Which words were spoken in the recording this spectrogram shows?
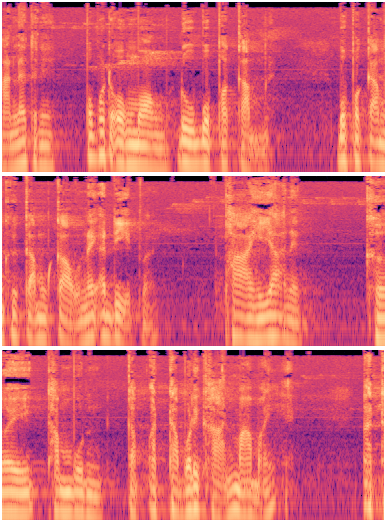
หันต์แล้วทีนี้ พระพุทธองค์มองดูบุพกรรม บุพกรรมคือกรรมเก่าในอดีตว่าพาหิยะเนี่ยเคยทำบุญกับอัฐบริขารมาไหม อัฐ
